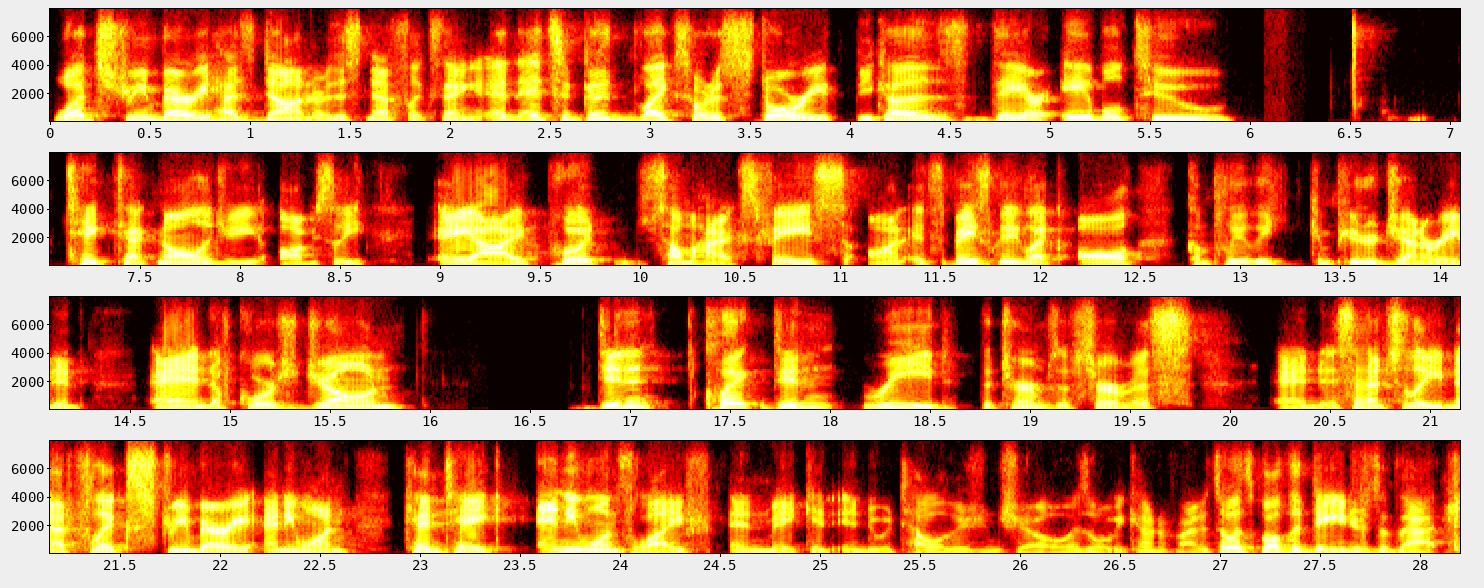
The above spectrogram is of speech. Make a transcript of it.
What Streamberry has done, or this Netflix thing, and it's a good like sort of story because they are able to take technology, obviously, AI put Salma Hayek's face on. It's basically like all completely computer generated. And of course, Joan didn't click, didn't read the terms of service. And essentially, Netflix, Streamberry, anyone can take anyone's life and make it into a television show, is what we come to find. So it's about the dangers of that.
